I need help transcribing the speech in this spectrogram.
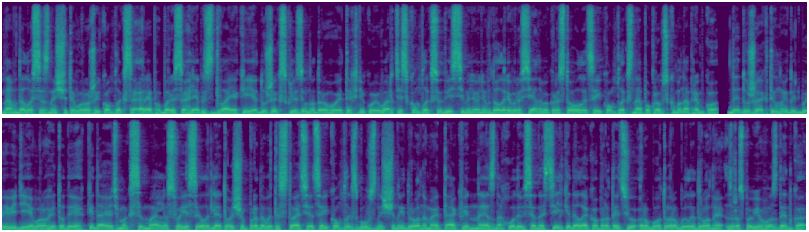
Нам вдалося знищити ворожий комплекс РЕП Борисоглебськ 2 який є дуже ексклюзивно дорогою технікою. Вартість комплексу 200 мільйонів доларів. Росіяни використовували цей комплекс на Покровському напрямку, де дуже активно йдуть бойові дії. Вороги туди кидають максимально свої сили для того, щоб продавити ситуацію. Цей комплекс був знищений дронами. Так він не знаходився настільки далеко, проте цю роботу робили дрони. Зрозповів Гвозденко.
